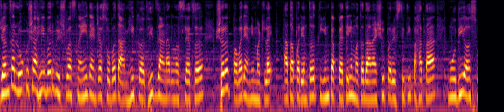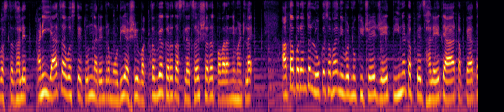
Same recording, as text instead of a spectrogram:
ज्यांचा लोकशाहीवर विश्वास नाही त्यांच्यासोबत आम्ही कधीच जाणार नसल्याचं शरद पवार यांनी म्हटलंय. आतापर्यंत तीन टप्प्यातील मतदानाची परिस्थिती पाहता मोदी अस्वस्थ झालेत आणि याच अवस्थेतून नरेंद्र मोदी अशी वक्तव्य करत असल्याचं शरद पवारांनी म्हटलंय. आतापर्यंत लोकसभा निवडणुकीचे जे तीन टप्पे झाले त्या टप्प्यात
